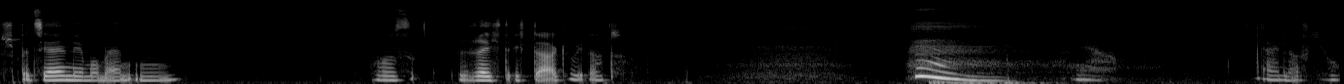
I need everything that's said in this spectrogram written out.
Speziell in den Momenten, wo es richtig dark wird. Hmm. Ja. I love you.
